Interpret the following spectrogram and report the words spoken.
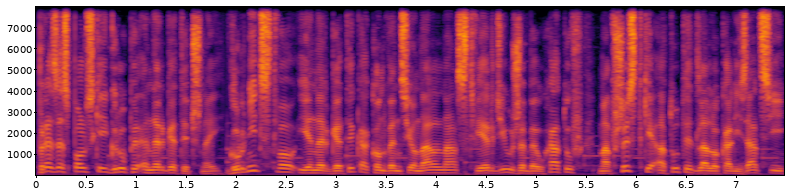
Prezes Polskiej Grupy Energetycznej, Górnictwo i Energetyka Konwencjonalna stwierdził, że Bełchatów ma wszystkie atuty dla lokalizacji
